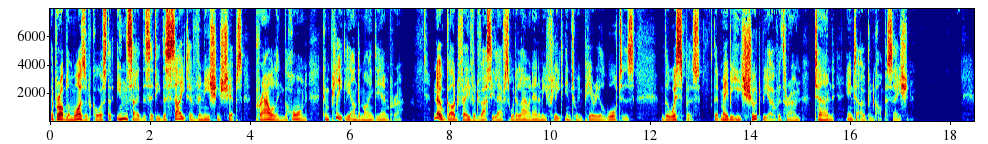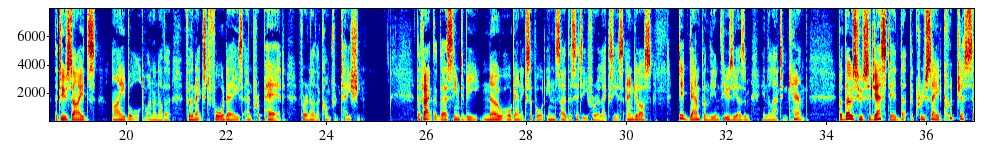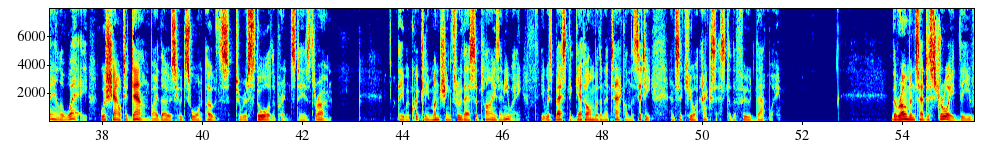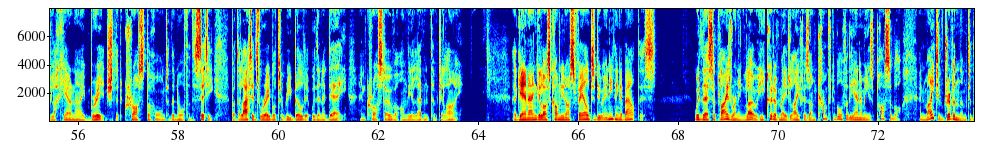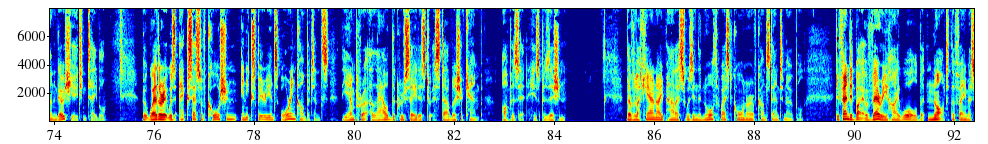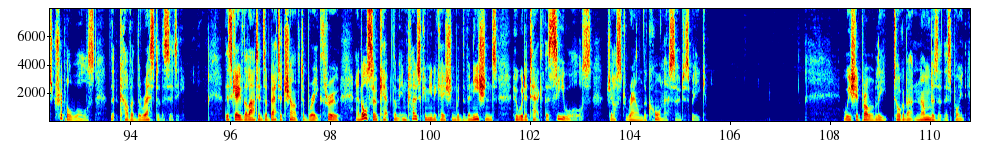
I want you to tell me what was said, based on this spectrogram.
The problem was, of course, that inside the city the sight of Venetian ships prowling the Horn completely undermined the emperor. No god favoured Vasilevs would allow an enemy fleet into imperial waters. The whispers that maybe he should be overthrown turned into open conversation. The two sides eyeballed one another for the next four days and prepared for another confrontation. The fact that there seemed to be no organic support inside the city for Alexius Angelos did dampen the enthusiasm in the Latin camp, but those who suggested that the crusade could just sail away were shouted down by those who'd sworn oaths to restore the prince to his throne. They were quickly munching through their supplies anyway. It was best to get on with an attack on the city and secure access to the food that way. The Romans had destroyed the Vlachernae bridge that crossed the Horn to the north of the city, but the Latins were able to rebuild it within a day and crossed over on the 11th of July. Again, Angelos Komnenos failed to do anything about this. With their supplies running low, he could have made life as uncomfortable for the enemy as possible and might have driven them to the negotiating table. But whether it was excess of caution, inexperience, or incompetence, the emperor allowed the Crusaders to establish a camp opposite his position. The Vlachernai Palace was in the northwest corner of Constantinople, defended by a very high wall, but not the famous triple walls that covered the rest of the city. This gave the Latins a better chance to break through, and also kept them in close communication with the Venetians, who would attack the sea walls, just round the corner, so to speak. We should probably talk about numbers at this point.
